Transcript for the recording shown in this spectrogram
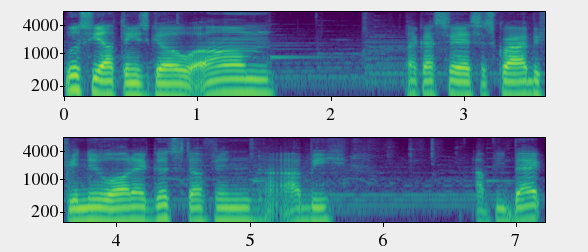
we'll see how things go. Um, like I said, subscribe if you're new, all that good stuff, and I'll be, I'll be back.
